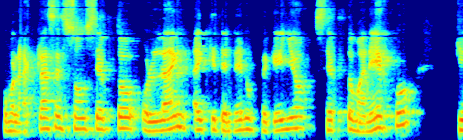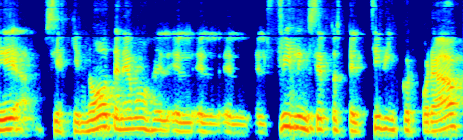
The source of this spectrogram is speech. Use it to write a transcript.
Como las clases son, ¿cierto? Online, hay que tener un pequeño, ¿cierto? Manejo que si es que no tenemos el, el, el, feeling, ¿cierto? Este, el chip incorporado,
